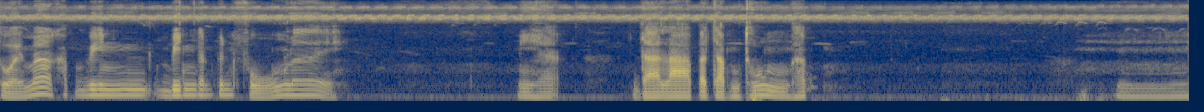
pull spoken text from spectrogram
สวยมากครับบินบินกันเป็นฝูงเลย นี่ฮะ ดาราประจำทุ่งครับอืม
